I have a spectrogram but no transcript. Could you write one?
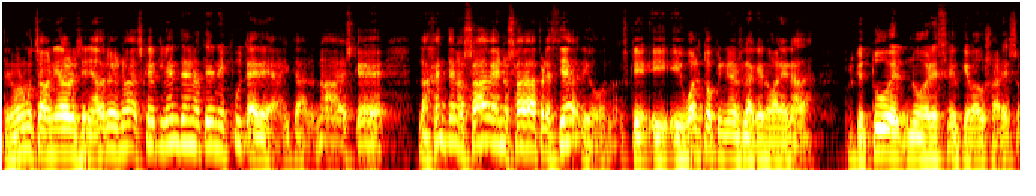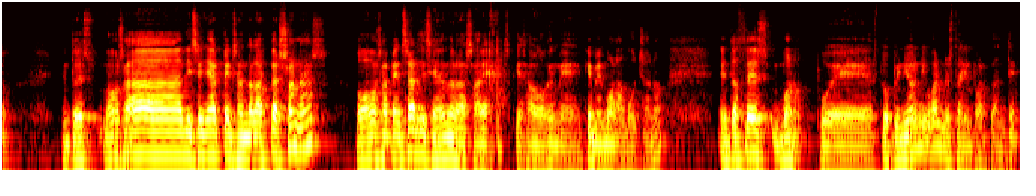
tenemos mucha manía los diseñadores, no, es que el cliente no tiene ni puta idea y tal. No, es que la gente no sabe, no sabe apreciar. Digo, no, es que igual tu opinión es la que no vale nada, porque tú no eres el que va a usar eso. Entonces, vamos a diseñar pensando en las personas o vamos a pensar diseñando las abejas, que es algo que me, que me mola mucho, ¿no? Entonces, bueno, pues tu opinión igual no es tan importante.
